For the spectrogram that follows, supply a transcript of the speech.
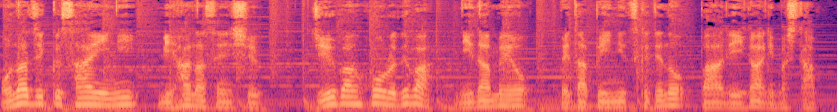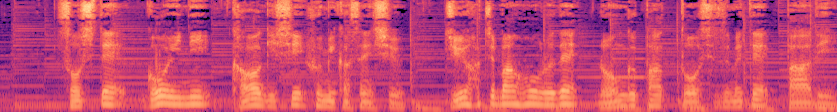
同じく3位にリハナ選手。10番ホールでは2打目をベタピンにつけてのバーディーがありました。そして5位に川岸文香選手。18番ホールでロングパットを沈めてバーディー。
